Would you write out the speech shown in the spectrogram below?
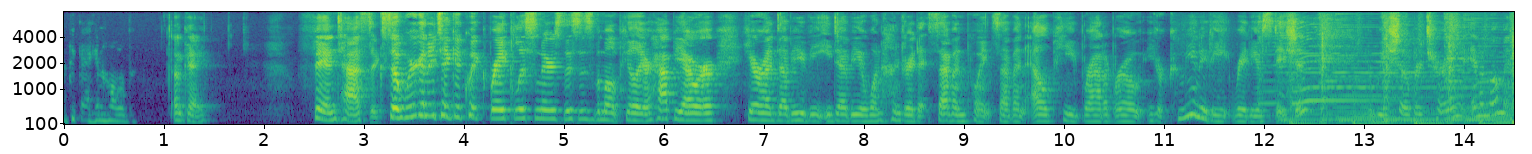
I think I can hold. Okay. Fantastic. So we're going to take a quick break, listeners. This is the Montpelier Happy Hour here on WVEW 107.7 LP Brattleboro, your community radio station. We shall return in a moment.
